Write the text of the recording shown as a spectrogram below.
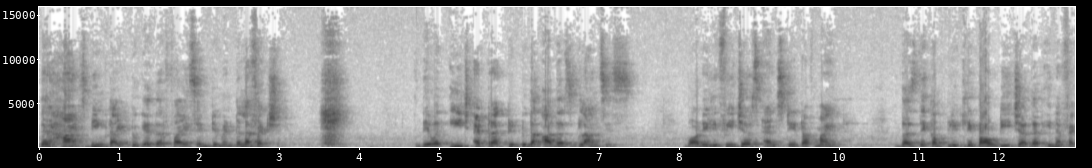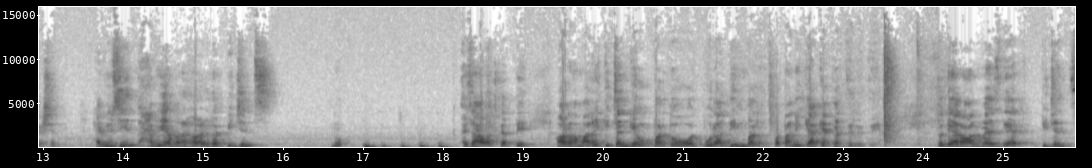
their hearts being tight together for a sentimental affection they were each attracted to the others glances bodily features, and state of mind. Thus, they completely bound each other in affection. Have you seen, have you ever heard the pigeons? No. ऐसा आवाज करते हैं और हमारे किचन के ऊपर तो वो पूरा दिन भर पता नहीं क्या क्या करते रहते हैं so they are always there pigeons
